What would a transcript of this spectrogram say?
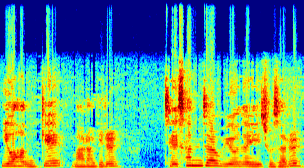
이와 함께 말하기를 제3자 위원회의 조사를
